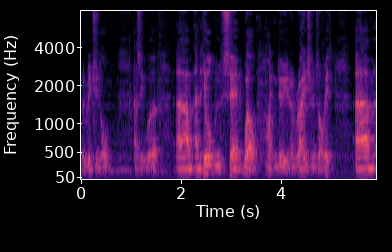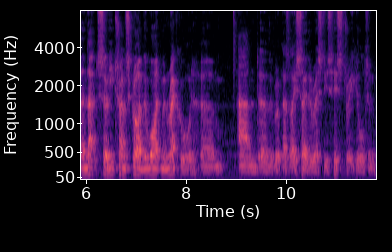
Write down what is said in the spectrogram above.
original, as it were. Um, and Hylton said, well, I can do you an arrangement of it. Um, and that, so he transcribed the Whiteman record, um, and uh, the, as they say, the rest is history. Hylton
